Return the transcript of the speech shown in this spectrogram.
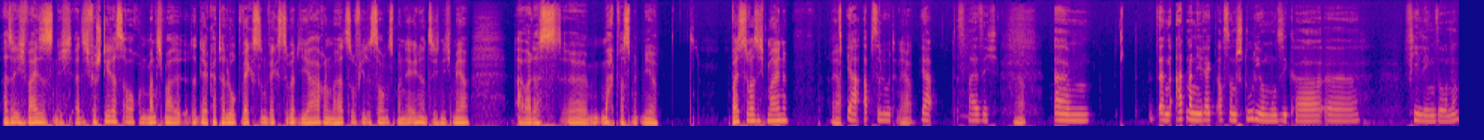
Also ich weiß es nicht. Also ich verstehe das auch und manchmal der Katalog wächst und wächst über die Jahre und man hat so viele Songs, man erinnert sich nicht mehr. Aber das äh, macht was mit mir. Weißt du, was ich meine? Ja, ja absolut. Ja. ja, das weiß ich. Ja. Ähm, dann hat man direkt auch so ein Studiomusiker-Feeling so, ne?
